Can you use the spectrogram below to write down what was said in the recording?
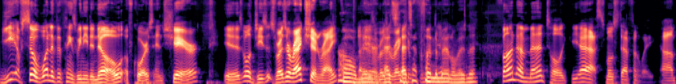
yeah. So one of the things we need to know, of course, and share is well, Jesus' resurrection, right? Oh Uh, man, that's, resurrection that's a from the dead. fundamental, isn't it? Fundamental yes most definitely um,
